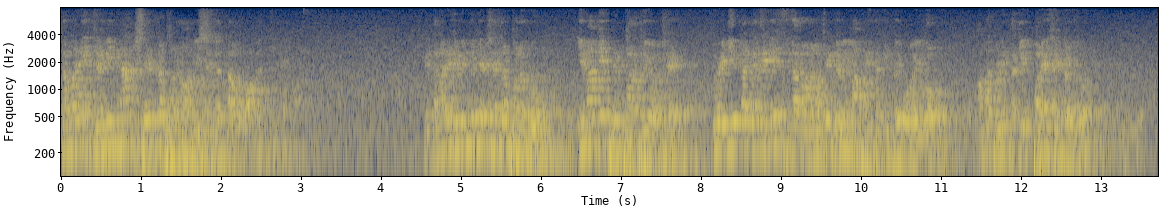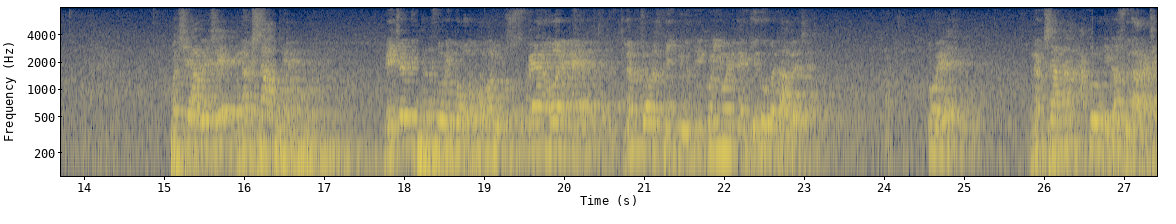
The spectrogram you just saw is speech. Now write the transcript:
તમારી જમીનના ક્ષેત્રફળમાં વિસંગતતાઓ બાબતની. કે તમારી જમીનનું જે ક્ષેત્રફળ હતું, એમાં કંઈ ફેરફાર થયો છે, તો એ ડીએતા કચેરીએ સુધારવાનો છે, નવી માપણી થકી થયો હોય તો. આમાં થોડી તકલીફ પડે છે ખેડૂતોને પછી આવે છે નકશા ફેર મેજર ડિફરન્સ હોય તો તમારું સ્ક્વેર હોય ને લંબચોરસ થઈ ગયું ત્રિકોણી હોય ને જુદું બતાવે છે. તો એ નકશાના આકૃતિના સુધારા છે.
